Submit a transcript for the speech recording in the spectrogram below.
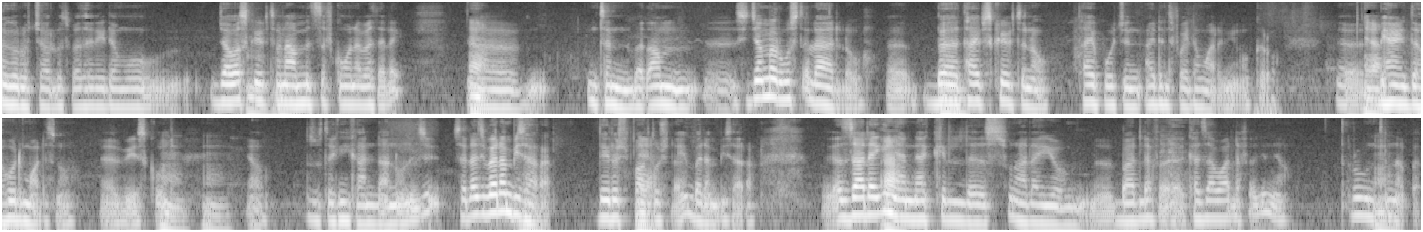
ነገሮች አሉት። በተለይ ደግሞ JavaScript ምናምን የምትጽፍ ከሆነ በተለይ እንትን በጣም ሲጀመር ውስጥ ላይ አለው። በ TypeScript ነው type ኦችን identify ለማድረግ የሚሞክረው። behind hood ማለት ነው VS Code ያው ብዙ technical እንዳንሆን እንጂ ስለዚህ በደንብ ይሰራል። ሌሎች part ኦች ላይም በደንብ ይሰራል። እዛ ላይ ግን ያን ያክል እሱን አላየውም ባለፈ ከዛ ባለፈ ግን ያው ጥሩ እንትን ነበር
